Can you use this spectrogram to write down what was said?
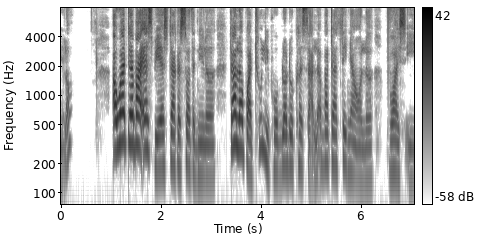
နေလောအဝတ်တဘ SBS တကဆော့တဲ့နေလတာလပွားထူလီဖိုဘလဒိုခဆာလဘတာသိညာော်လ voice e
